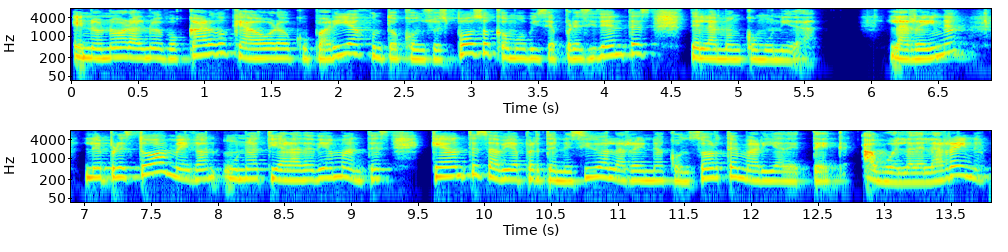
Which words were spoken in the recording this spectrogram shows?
en honor al nuevo cargo que ahora ocuparía junto con su esposo como vicepresidentes de la mancomunidad. La reina le prestó a Meghan una tiara de diamantes que antes había pertenecido a la reina consorte María de Teck, abuela de la reina.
